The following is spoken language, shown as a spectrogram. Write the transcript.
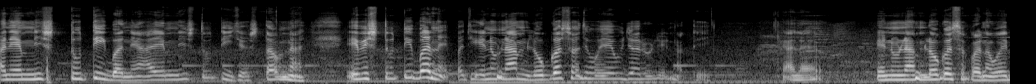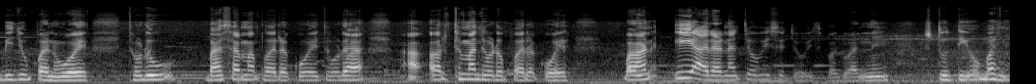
અને એમની સ્તુતિ બને. આ એમની સ્તુતિ છે, સ્તવના. એવી સ્તુતિ બને, પછી એનું નામ લોગસ જ હોય એવું જરૂરી નથી. ખ્યાલ એનું નામ લોગસ પણ હોય, બીજું પણ હોય. થોડું ભાષામાં ફરક હોય, થોડા અર્થમાં થોડો ફરક હોય. પણ એ આરાના ચોવીસે ચોવીસ ભગવાનની સ્તુતિઓ બને.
